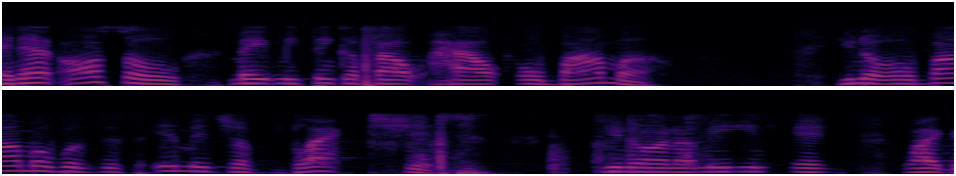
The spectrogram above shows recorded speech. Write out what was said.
and that also made me think about how Obama. You know, Obama was this image of black shit. You know what I mean? And like,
